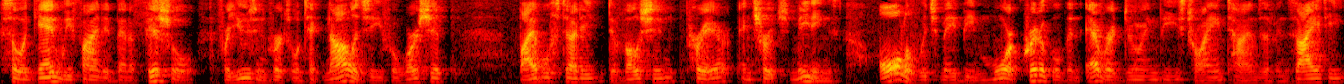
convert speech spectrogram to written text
So, again, we find it beneficial for using virtual technology for worship, Bible study, devotion, prayer, and church meetings, all of which may be more critical than ever during these trying times of anxiety,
